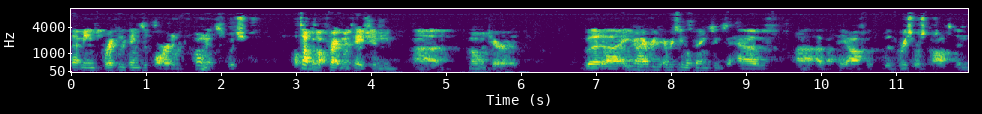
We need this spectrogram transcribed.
that means breaking things apart into components, which I'll talk about fragmentation uh, momentarily. But uh, you know, every every single thing seems to have uh, a payoff with, with resource cost, and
